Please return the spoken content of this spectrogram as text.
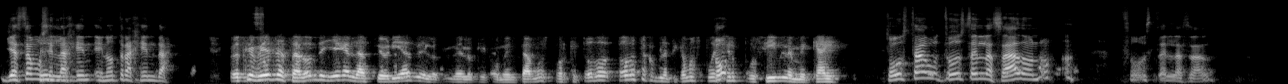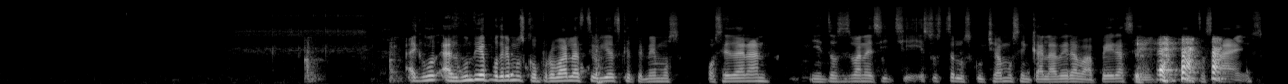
ya estamos en, la, en otra agenda. Pero es que fíjate hasta dónde llegan las teorías de lo, de lo que comentamos, porque todo, todo esto que platicamos puede ser posible, me cae. Todo está, todo está enlazado, ¿no? Todo está enlazado. Algún, algún día podremos comprobar las teorías que tenemos o se darán y entonces van a decir, sí, esto lo escuchamos en Calavera Vapera hace tantos años.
